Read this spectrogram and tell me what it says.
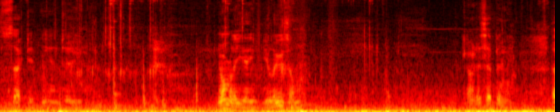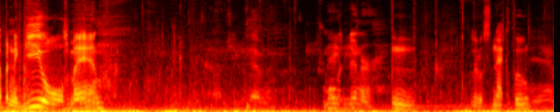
sucked it in too. Normally you, you lose them. God, it's up in the, up in the gills, man. She was having a mullet dinner. Mm. Little snack poo. Yeah,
